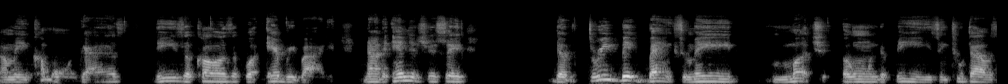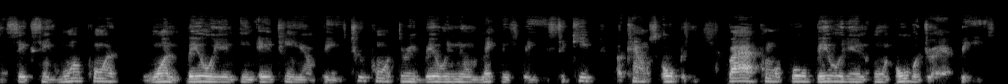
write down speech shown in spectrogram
I mean, come on, guys. These are cars for everybody. Now, the industry say the three big banks made much on the fees in 2016. 1. 1 billion in ATM fees, 2.3 billion on maintenance fees to keep accounts open, 5.4 billion on overdraft fees.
